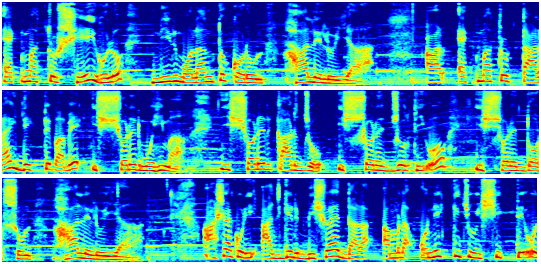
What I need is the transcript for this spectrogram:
একমাত্র সেই হলো নির্মলান্তকরণ। হালে লইয়া আর একমাত্র তারাই দেখতে পাবে ঈশ্বরের মহিমা, ঈশ্বরের কার্য, ঈশ্বরের জ্যোতি ও ঈশ্বরের দর্শন। হালে লইয়া আশা করি আজকের বিষয়ের দ্বারা আমরা অনেক কিছুই শিখতে ও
